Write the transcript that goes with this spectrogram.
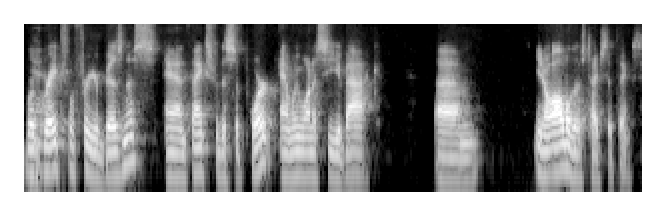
we're yeah. grateful for your business and thanks for the support and we want to see you back um, you know all of those types of things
